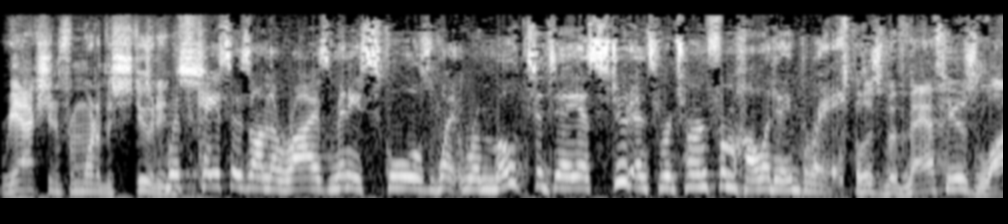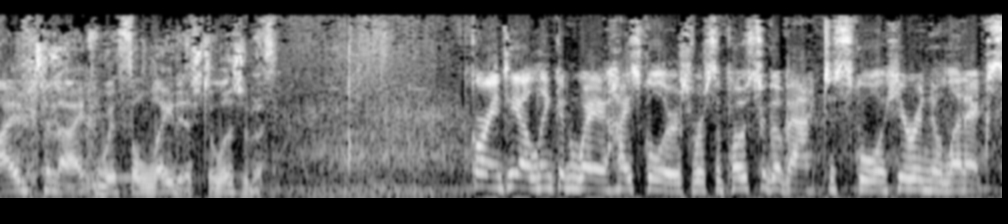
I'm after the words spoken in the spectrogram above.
Reaction from one of the students. With cases on the rise, many schools went remote today as students returned from holiday break. Elizabeth Matthews live tonight with the latest. Elizabeth. Corey and Tia, Lincoln Way high schoolers were supposed to go back to school here in New Lenox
